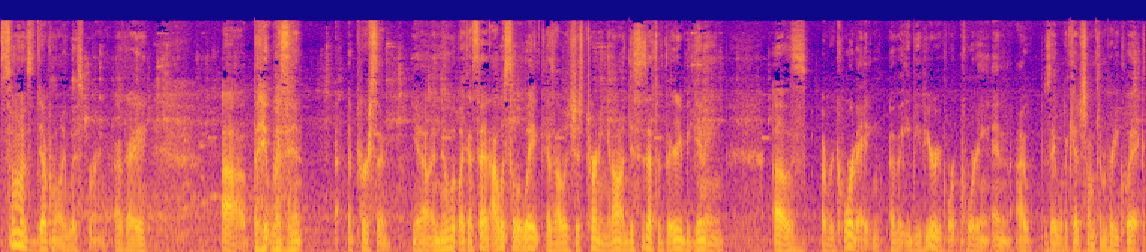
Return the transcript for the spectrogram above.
Someone's definitely whispering, okay? Uh, but it wasn't a person, you know, and then, like I said, I was still awake because I was just turning it on. This is at the very beginning of a recording, of an EVP report recording, and I was able to catch something pretty quick.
